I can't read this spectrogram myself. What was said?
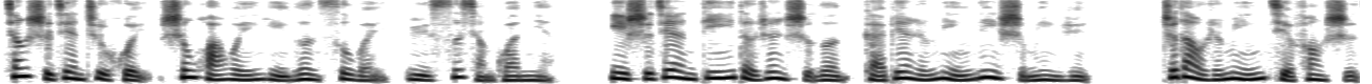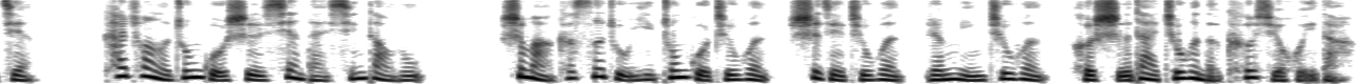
将实践智慧升华为理论思维与思想观念，以实践第一的认识论改变人民历史命运，指导人民解放实践，开创了中国式现代新道路，是马克思主义中国之问、世界之问、人民之问和时代之问的科学回答。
